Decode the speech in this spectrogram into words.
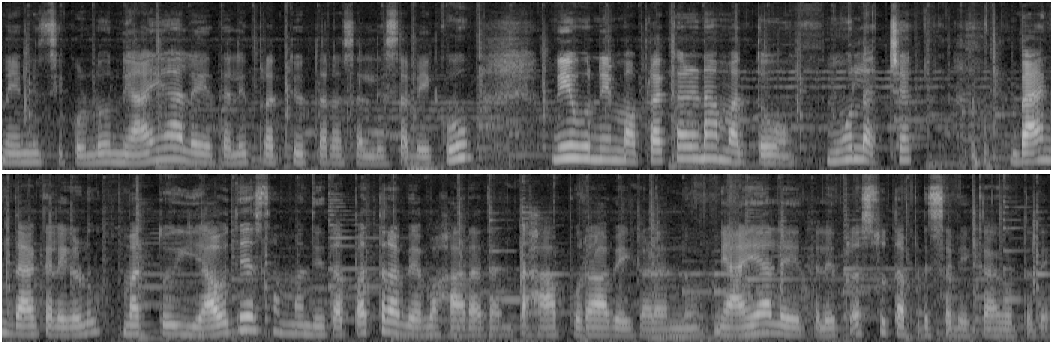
ನೇಮಿಸಿಕೊಂಡು ನ್ಯಾಯಾಲಯದಲ್ಲಿ ಪ್ರತ್ಯುತ್ತರ ಸಲ್ಲಿಸಬೇಕು. ನೀವು ನಿಮ್ಮ ಪ್ರಕರಣ ಮತ್ತು ಮೂಲ ಚೆಕ್, ಬ್ಯಾಂಕ್ ದಾಖಲೆಗಳು ಮತ್ತು ಯಾವುದೇ ಸಂಬಂಧಿತ ಪತ್ರ ವ್ಯವಹಾರದಂತಹ ಪುರಾವೆಗಳನ್ನು ನ್ಯಾಯಾಲಯದಲ್ಲಿ ಪ್ರಸ್ತುತಪಡಿಸಬೇಕಾಗುತ್ತದೆ.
